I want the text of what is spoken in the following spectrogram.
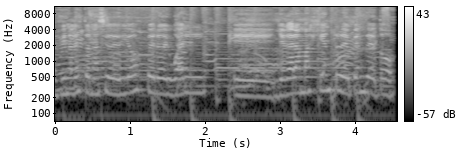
al final esto nació de Dios, pero igual eh, llegar a más gente depende de todos.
